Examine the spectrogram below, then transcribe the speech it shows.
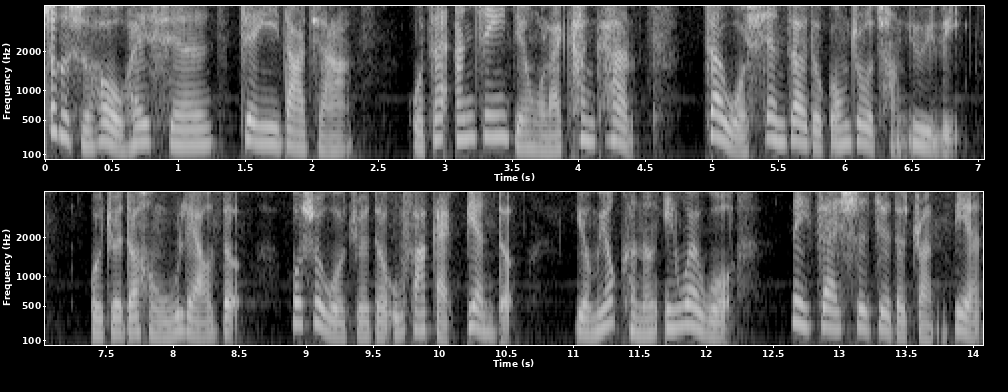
这个时候，我会先建议大家，我再安静一点，我来看看，在我现在的工作场域里，我觉得很无聊的，或是我觉得无法改变的，有没有可能因为我内在世界的转变？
